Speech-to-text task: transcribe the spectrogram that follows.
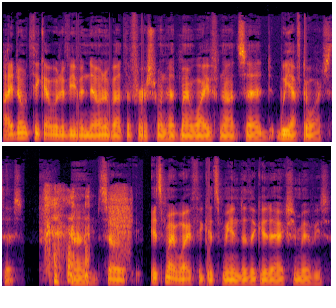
I don't think I would have even known about the first one had my wife not said we have to watch this. um, so it's my wife that gets me into the good action movies.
